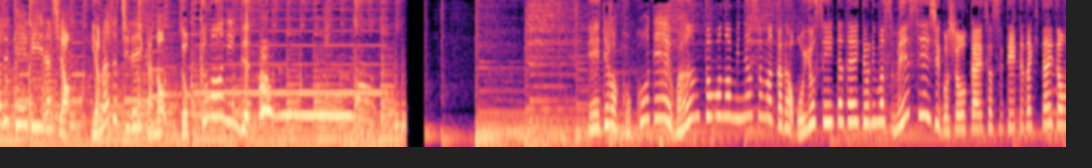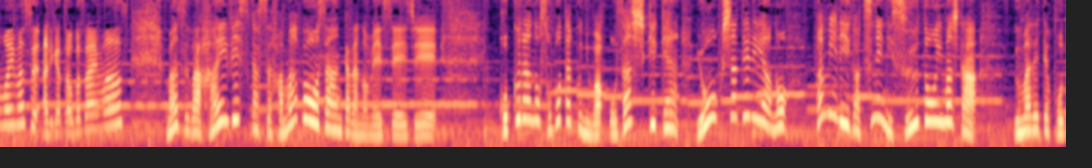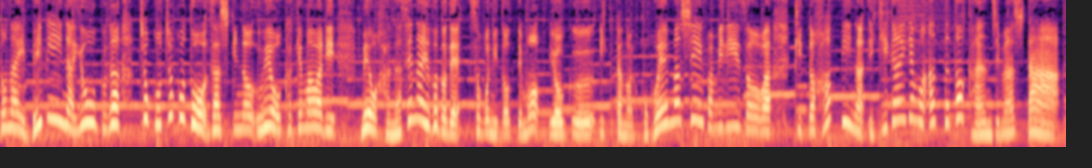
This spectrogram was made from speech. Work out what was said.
RKB ラジオ山口玲香のドッグモーニング。えー、ではここでワン友の皆様からお寄せいただいております。メッセージご紹介させていただきたいと思います。ありがとうございます。まずはハイビスカス浜坊さんからのメッセージ。小倉の祖母宅にはお座敷犬ヨークシャテリアのファミリーが常に数頭いました。生まれてほどないベビーなヨークがちょこちょこと座敷の上を駆け回り目を離せないほどで祖母にとってもヨーク一家の微笑ましいファミリー像はきっとハッピーな生きがいでもあったと感じました。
